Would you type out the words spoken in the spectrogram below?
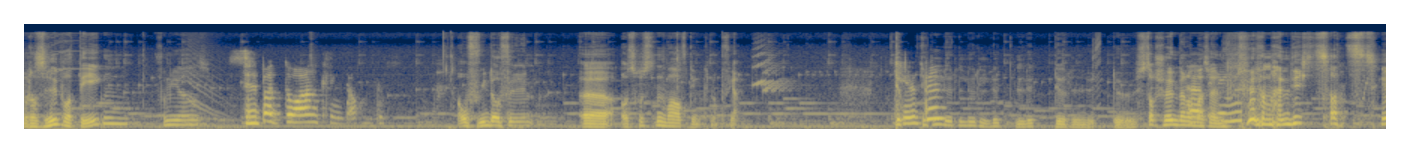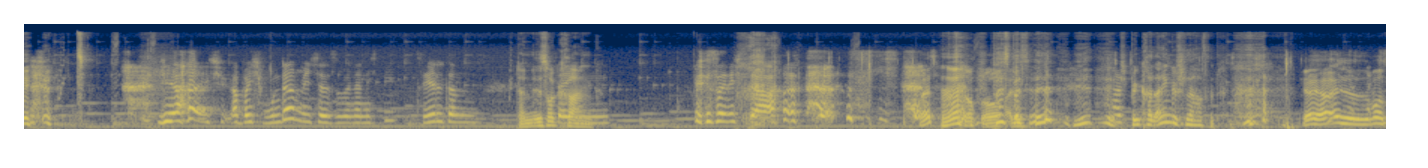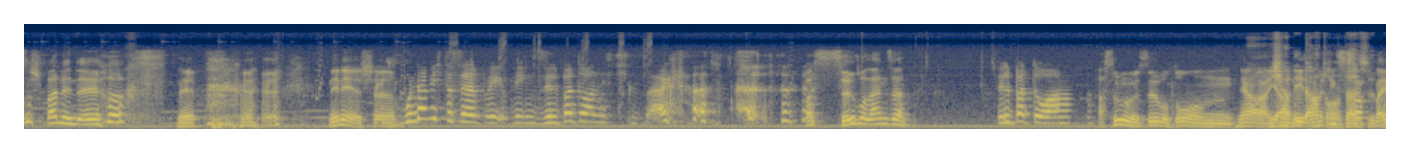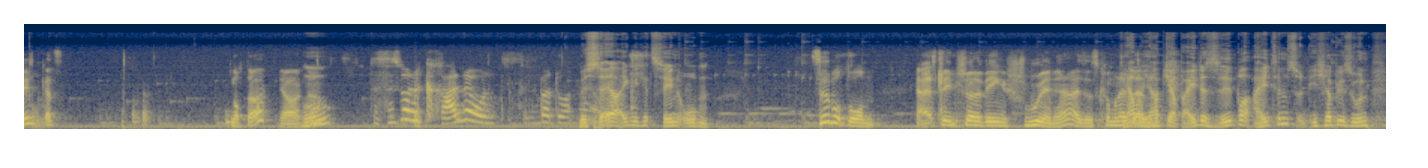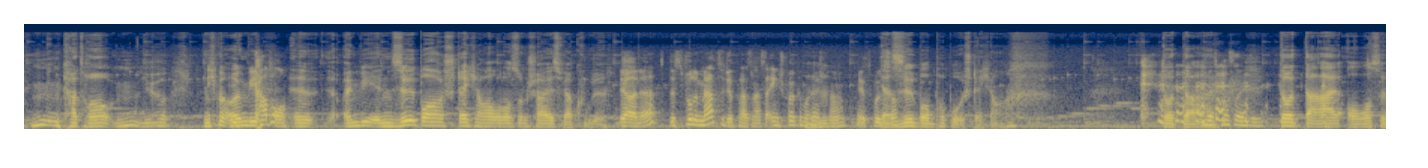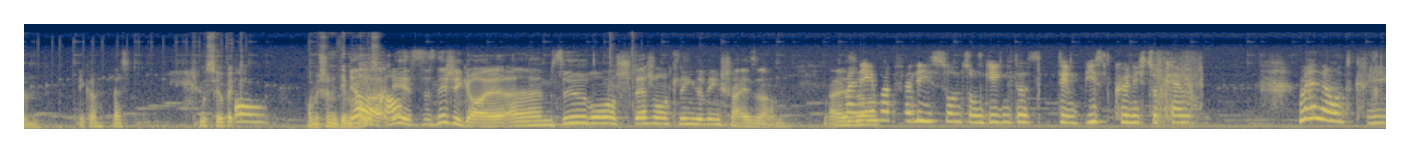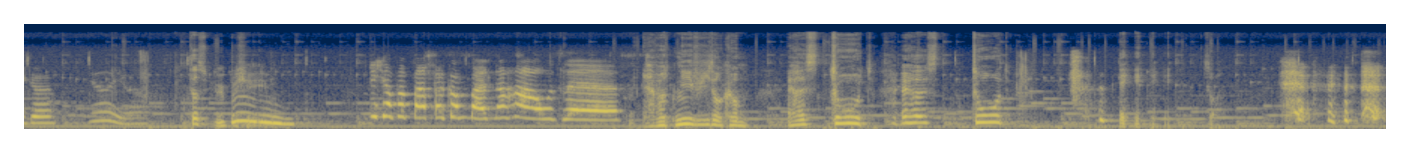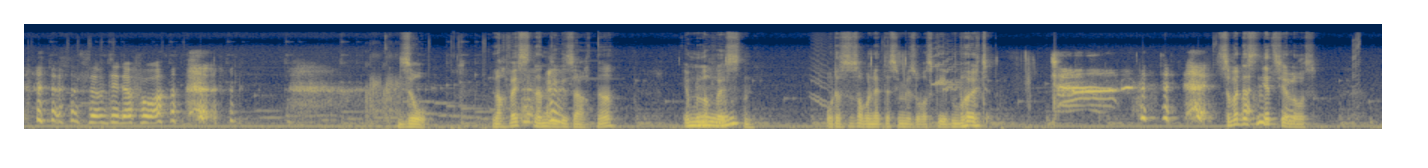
Oder Silberdegen von mir aus? Silberdorn klingt auch gut. Auf Wiedersehen. Äh, ausrüsten war auf dem Knopf, ja. Kilpe? Ist doch schön, wenn er mal, sein, wenn er mal nichts erzählt. Ja, ich, aber ich wundere mich, also wenn er nicht erzählt, dann Dann ist er krank. dann ist er nicht da. Was? Hä? Doch, doch, was, was? Ich bin gerade eingeschlafen. Ja, ja, das war so spannend, ey. nee. Nee, nee, ich, äh, Ich wundere mich, dass er we- wegen Silberdorn nichts gesagt hat. was? Silberlanze? Silberdorn. Ach so, Silberdorn. Ja, Ich ja, nee, da hab ich nichts gesagt, weil ganz. Noch da? Ja, ne? Hm? Das ist so eine Kralle und Silberdorn. Müsste er eigentlich jetzt sehen oben. Silberdorn. Ja, das klingt schon wegen schwul, ne? Also, das kann man nicht Ja, aber ihr habt ja beide Silber-Items und ich habe hier so ein, ein Katar, hm, ja. Nicht mal irgendwie, äh, irgendwie ein Silberstecher oder so ein Scheiß, wäre cool. Ja, ne? Das würde mehr zu dir passen. Hast eigentlich vollkommen Mhm. recht, ne? Jetzt Der. Silber-Popo-Stecher. Total, total awesome. Egal, lass. Ich muss hier weg. Oh, Waren wir schon in dem Haus? Ja, nee, es ist nicht egal. Ähm, Silberstecher klingt ein wenig scheiße. Also, mein Ehemann verließ uns, um gegen das, den Biestkönig zu kämpfen. Männer und Kriege. Ja, ja. Das übliche eben. Ich hoffe, Papa kommt bald nach Hause. Er wird nie wiederkommen. Er ist tot. Er ist tot. so. Was kommt dir davor? So. Nach Westen haben die gesagt, ne? Immer nach Mhm. Westen. Oh, das ist aber nett, dass ihr mir sowas geben wollt. So, was ist denn jetzt hier los?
